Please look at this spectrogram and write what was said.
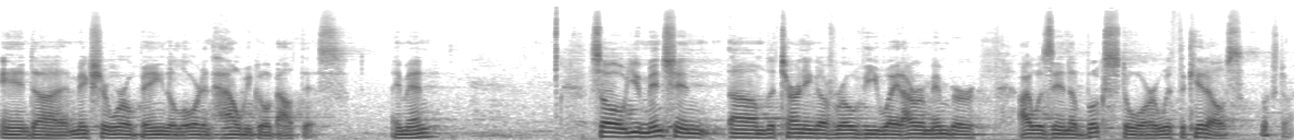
and uh, make sure we're obeying the Lord and how we go about this. Amen. So you mentioned um, the turning of Roe v. Wade. I remember I was in a bookstore with the kiddos, bookstore,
